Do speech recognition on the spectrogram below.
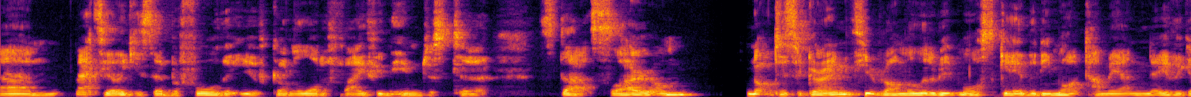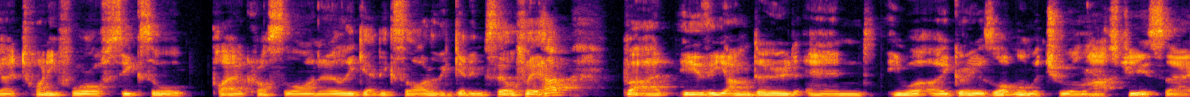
Um, Maxi, I think you said before that you've got a lot of faith in him just to start slow. I'm not disagreeing with you, but I'm a little bit more scared that he might come out and either go 24 off six or play across the line early, get excited, and get himself out. But he's a young dude, and he, I agree, was a lot more mature last year. So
